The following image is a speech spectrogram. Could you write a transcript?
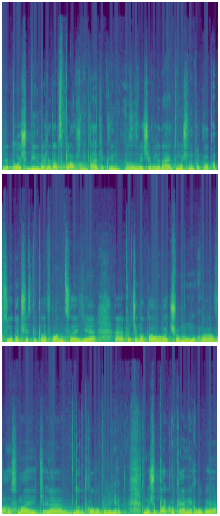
для того, щоб він виглядав справжнім, так як він зазвичай виглядає. Тому що, наприклад, абсолютно чистий телефон це є е, причина того, чому е, вас мають е, додатково перевірити. Тому що так, окремі групи,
